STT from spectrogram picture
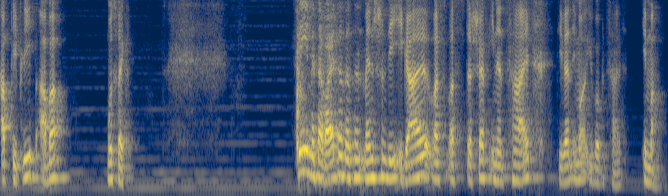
habt die lieb, aber muss weg. C-Mitarbeiter, das sind Menschen, die, egal was, was der Chef ihnen zahlt, die werden immer überbezahlt. Immer.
